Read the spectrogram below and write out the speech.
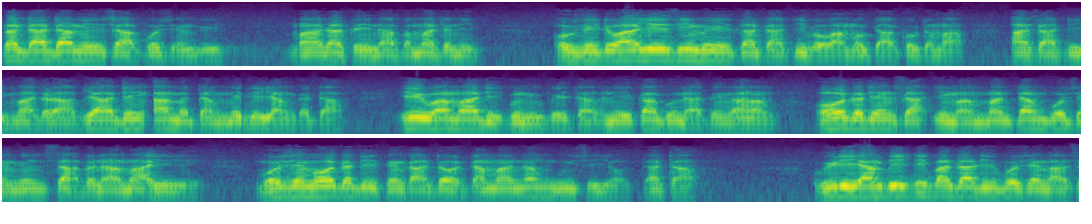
တတ္တဓမ္မေသဘုဇင်္ဂိမာရသေနာပမတ္တနိဘုဇိတောအာယေစီမေတတ္တတိဘဝမုတ်တာကုတ္တမအာဇာတိမတရာဗျာဒိအာမတံနိဗ္ဗယံကတာဧဝမာတိကုဏုပေတံအနေကကုဏသင်္ကဟံဩတတင်္စဣမံမန္တံဘုဇင်္ဂင်စဗနာမဟိမောဇင်္ဂောတတိသင်္ခါတောဓမ္မနံဝိစီယောတတ္ထာ ဝိရိယံပိတိပတ္တိဘုဇင်္ဂသ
